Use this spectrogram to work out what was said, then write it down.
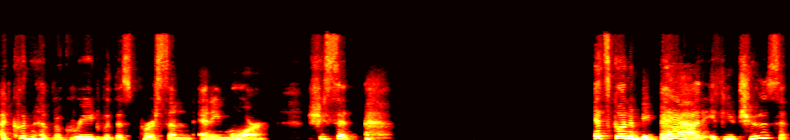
I couldn't have agreed with this person anymore. She said it's going to be bad if you choose it.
